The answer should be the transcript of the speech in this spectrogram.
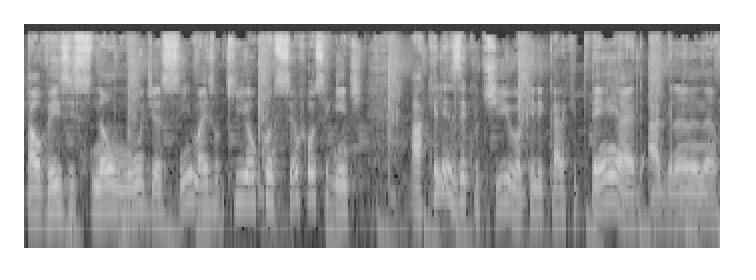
talvez isso não mude assim, mas o que aconteceu foi o seguinte: aquele executivo, aquele cara que tem a, a grana, né?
